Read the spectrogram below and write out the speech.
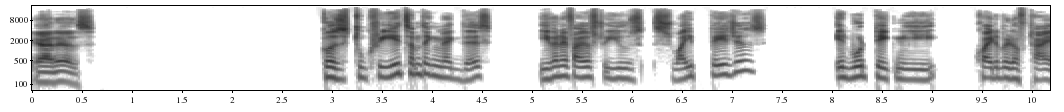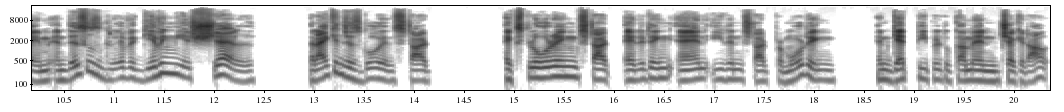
Yeah, it is. Because to create something like this, even if I was to use swipe pages, it would take me quite a bit of time. And this is giv- giving me a shell that I can just go and start exploring, start editing, and even start promoting and get people to come and check it out.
